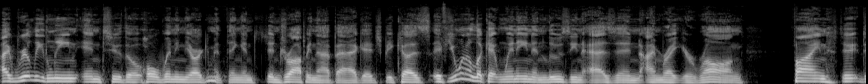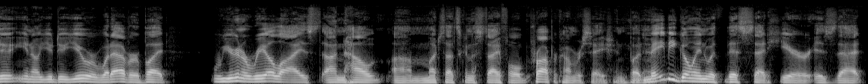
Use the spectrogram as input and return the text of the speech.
I really lean into the whole winning the argument thing and, and dropping that baggage because if you want to look at winning and losing as in I'm right, you're wrong, fine, do do you know you do you or whatever, but you're going to realize on how um, much that's going to stifle proper conversation. But Yeah. maybe go in with this set here is that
